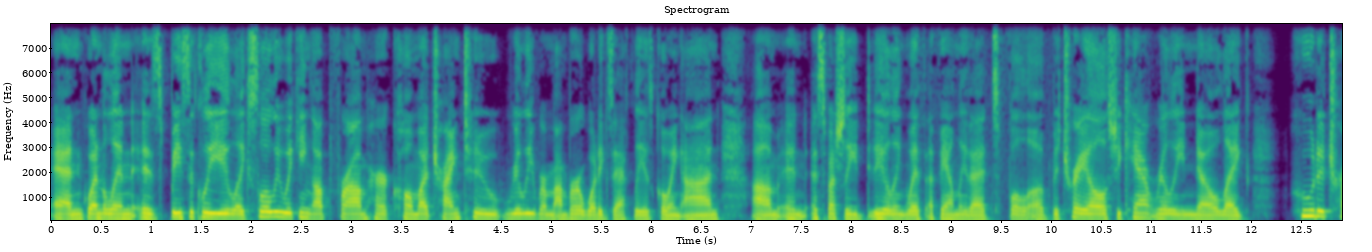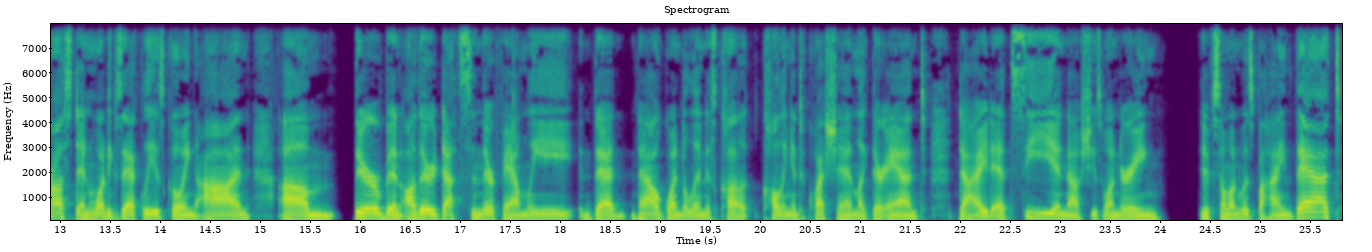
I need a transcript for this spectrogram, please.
And Gwendolyn is basically like slowly waking up from her coma, trying to really remember what exactly is going on, um, and especially dealing with a family that's full of betrayal. She can't really know like who to trust and what exactly is going on. Um, there have been other deaths in their family that now Gwendolyn is ca- calling into question, like their aunt died at sea, and now she's wondering if someone was behind that.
